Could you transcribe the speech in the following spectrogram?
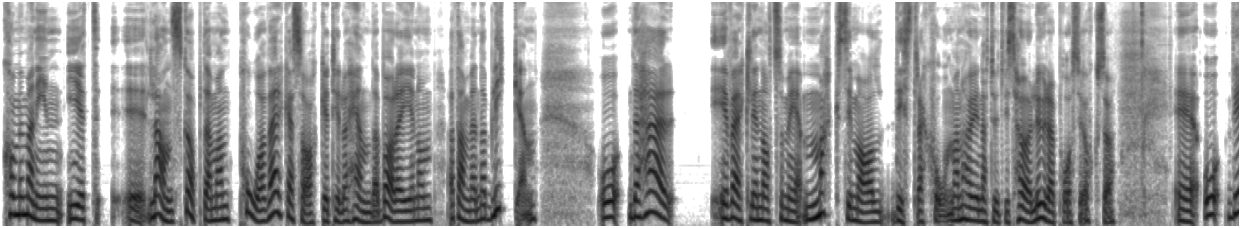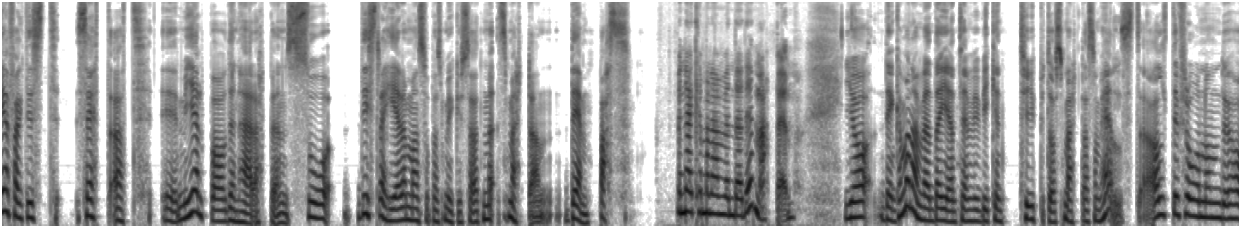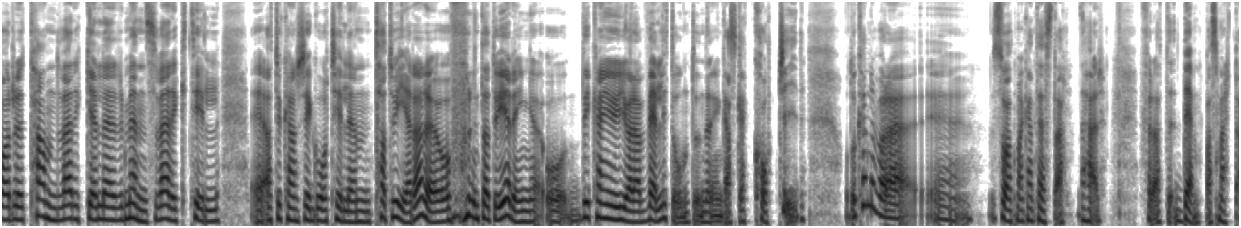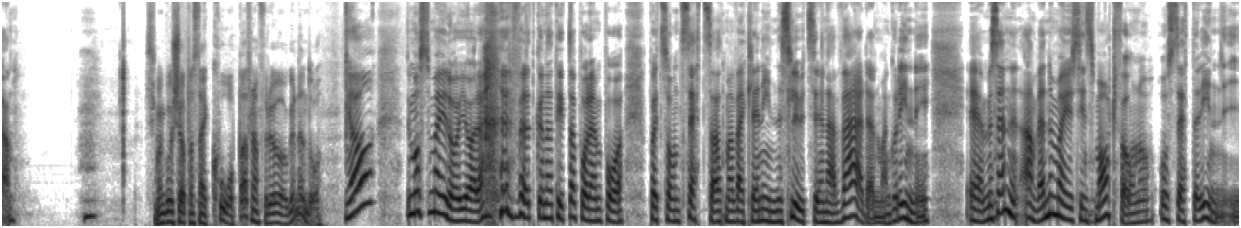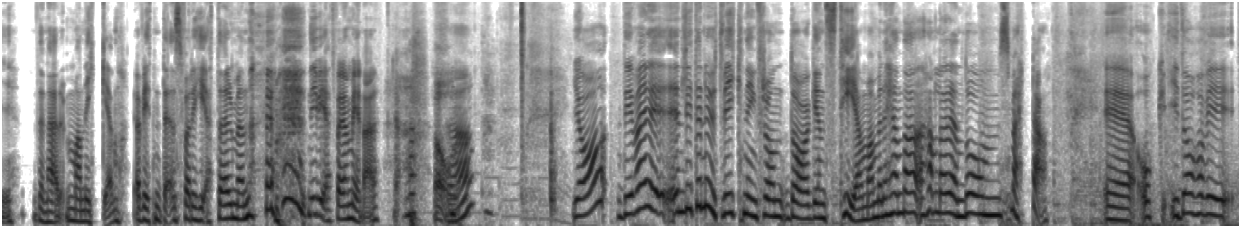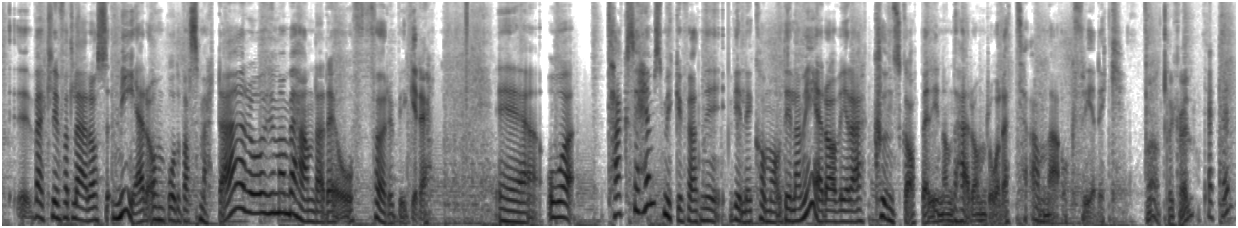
kommer man in i ett eh, landskap där man påverkar saker till att hända bara genom att använda blicken. Och det här är verkligen något som är maximal distraktion. Man har ju naturligtvis hörlurar på sig också. Eh, och vi har faktiskt sett att eh, med hjälp av den här appen så distraherar man så pass mycket så att smärtan dämpas. Men när kan man använda den appen? Ja, den kan man använda egentligen vid vilken typ av smärta som helst. Allt ifrån om du har tandvärk eller mensvärk till eh, att du kanske går till en tatuerare och får en tatuering. Och det kan ju göra väldigt ont under en ganska kort tid. Och då kan det vara eh, så att man kan testa det här för att dämpa smärtan. Ska man gå och köpa en sån här kåpa framför ögonen då? Ja, det måste man ju då göra för att kunna titta på den på, på ett sånt sätt så att man verkligen innesluts i den här världen man går in i. Eh, men sen använder man ju sin smartphone och, och sätter in i den här manicken. Jag vet inte ens vad det heter, men ni vet vad jag menar. Ja. ja. Ja, det var en liten utvikning från dagens tema, men det handlar ändå om smärta. Eh, och idag har vi eh, verkligen fått lära oss mer om både vad smärta är och hur man behandlar det och förebygger det. Eh, och tack så hemskt mycket för att ni ville komma och dela med er av era kunskaper inom det här området, Anna och Fredrik. Ja, tack själv. Tack själv.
